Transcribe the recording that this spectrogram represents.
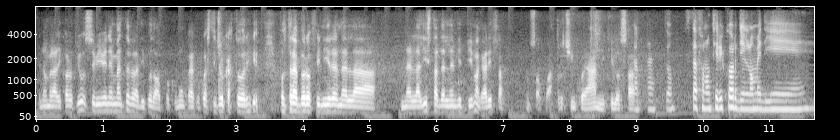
non me la ricordo più, se mi viene in mente ve la dico dopo. Comunque ecco, questi giocatori potrebbero finire nella, nella lista dell'MVP magari fra, non so, 4-5 anni, chi lo sa. Perfetto. Stefano, ti ricordi il nome di...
